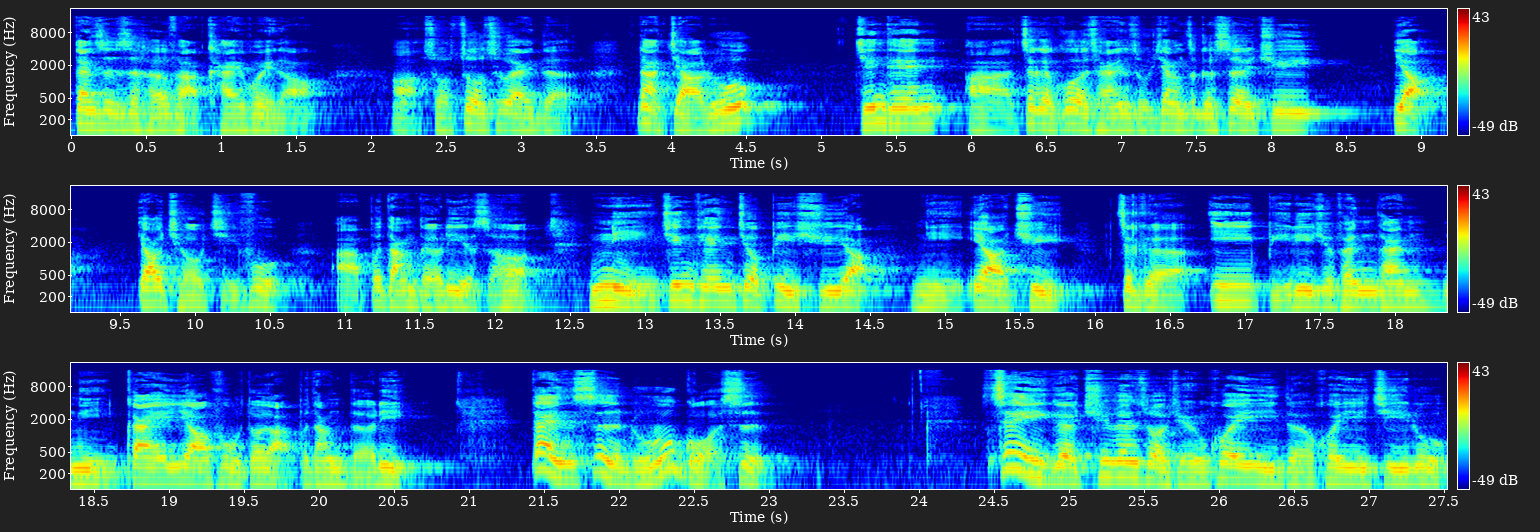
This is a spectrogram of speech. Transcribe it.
但是是合法开会的哦，啊所做出来的，那假如。今天啊，这个国有财产署向这个社区要要求给付啊不当得利的时候，你今天就必须要你要去这个依比例去分摊，你该要付多少不当得利。但是如果是这个区分所有权会议的会议记录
